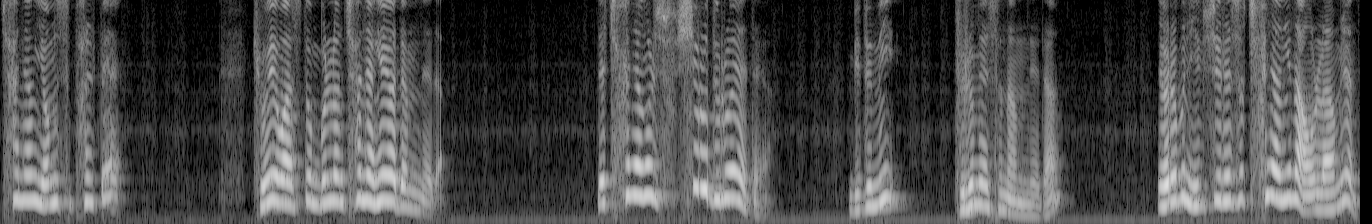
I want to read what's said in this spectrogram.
찬양 연습할 때 교회 와서도 물론 찬양해야 됩니다. 근데 찬양을 수시로 들어야 돼요. 믿음이 들음에서 납니다. 여러분 입술에서 찬양이 나오려면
